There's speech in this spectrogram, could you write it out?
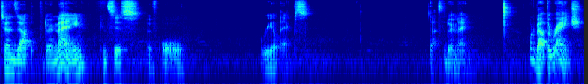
turns out that the domain consists of all real x. That's the domain. What about the range?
